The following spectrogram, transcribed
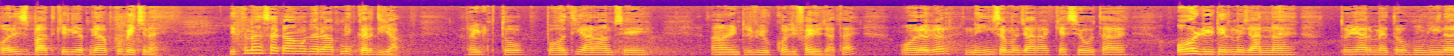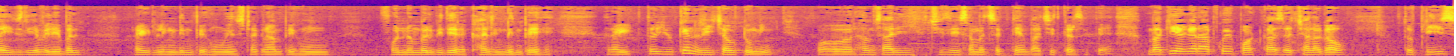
और इस बात के लिए अपने आप को बेचना है। इतना सा काम अगर आपने कर दिया राइट तो बहुत ही आराम से इंटरव्यू क्वालिफाई हो जाता है। और अगर नहीं समझ आ रहा कैसे होता है और डिटेल में जानना है तो यार मैं तो हूँ ही ना इजली अवेलेबल राइट लिंकडिन पे हूँ इंस्टाग्राम पे हूँ फ़ोन नंबर भी दे रखा है लिंकडिन पे राइट तो you can reach out to me और हम सारी चीज़ें समझ सकते हैं, बातचीत कर सकते हैं। बाकी अगर आपको ये पॉडकास्ट अच्छा लगा हो तो please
